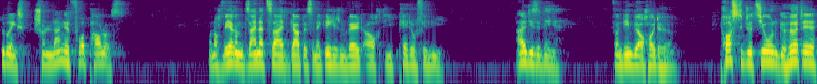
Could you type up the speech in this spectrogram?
Übrigens, schon lange vor Paulus und auch während seiner Zeit gab es in der griechischen Welt auch die Pädophilie. All diese Dinge, von denen wir auch heute hören. Prostitution gehörte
